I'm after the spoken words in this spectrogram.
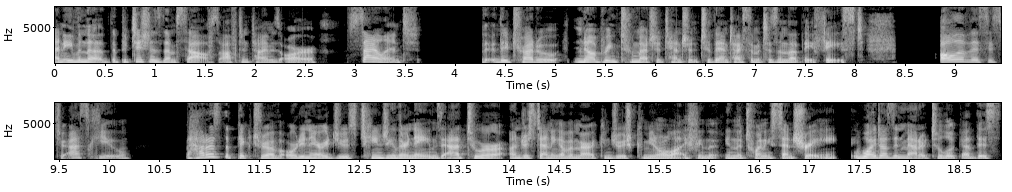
And even the, the petitions themselves oftentimes are silent. They try to not bring too much attention to the anti Semitism that they faced. All of this is to ask you how does the picture of ordinary Jews changing their names add to our understanding of American Jewish communal life in the in the 20th century? Why does it matter to look at this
